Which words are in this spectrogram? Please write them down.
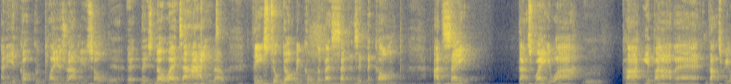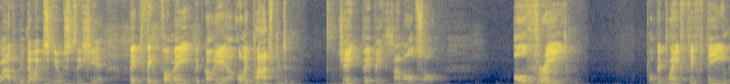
and you've got good players around you. So Yeah. uh, there's nowhere to hide. No. These two don't become the best centres in the comp. I'd say that's where you are. Mm. Park your bar there. That's where you are. There'll be no mm. excuses this year. Big thing for me, we've got here Ollie Partington, Jake Bibby, Sam Halsall. All three probably play 15,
